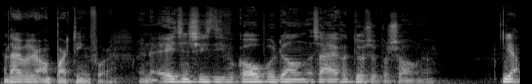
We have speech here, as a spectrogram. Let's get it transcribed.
daar hebben we er een apart team voor. En de agencies die verkopen dan zijn eigenlijk tussenpersonen? Ja,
